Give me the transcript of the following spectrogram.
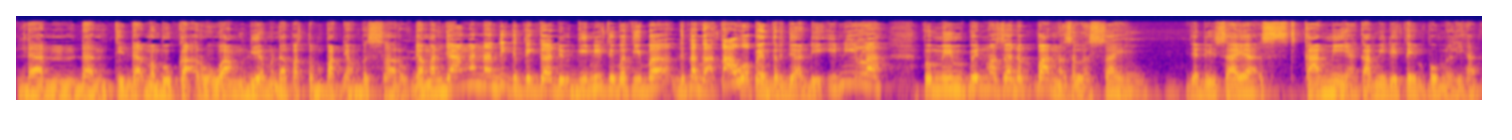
dan dan tidak membuka ruang dia mendapat tempat yang besar. Jangan-jangan nanti ketika begini tiba-tiba kita nggak tahu apa yang terjadi. Inilah pemimpin masa depan nah, selesai. Hmm. Jadi saya kami ya kami di Tempo melihat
